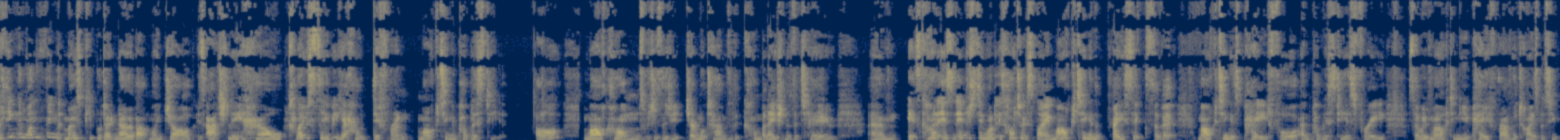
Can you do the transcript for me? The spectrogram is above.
I think the one thing that most people don't know about my job is actually how closely but yet how different marketing and publicity are. Marcoms, which is the general term for the combination of the two, um, it's kind of it's an interesting one. It's hard to explain. Marketing and the basics of it. Marketing is paid for and publicity is free. So with marketing, you pay for advertisements, you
